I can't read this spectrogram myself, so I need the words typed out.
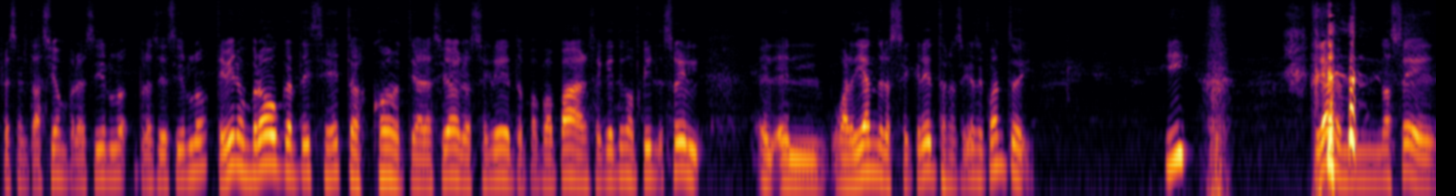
presentación, por decirlo, por así decirlo. Te viene un broker, te dice esto es Cortia, la ciudad de los secretos, papá, papá, no sé qué, tengo pil soy el, el, el guardián de los secretos, no sé qué, no sé cuánto, y... ¿Y? Tirame, no sé,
